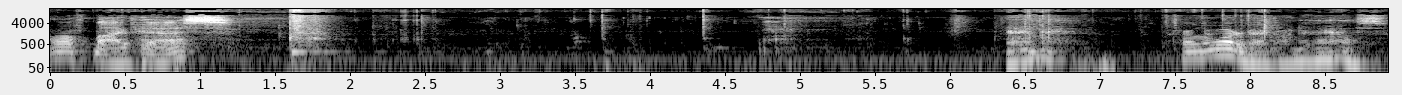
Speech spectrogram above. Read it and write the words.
off bypass. Turn the water back on to the house.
